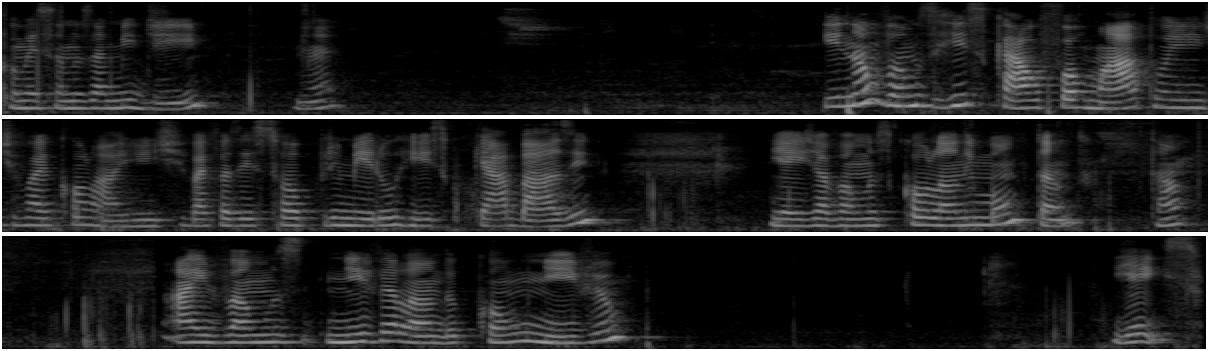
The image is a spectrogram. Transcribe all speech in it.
Começamos a medir, né? E não vamos riscar o formato onde a gente vai colar. A gente vai fazer só o primeiro risco, que é a base. E aí já vamos colando e montando, tá? Aí vamos nivelando com o nível. E é isso.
